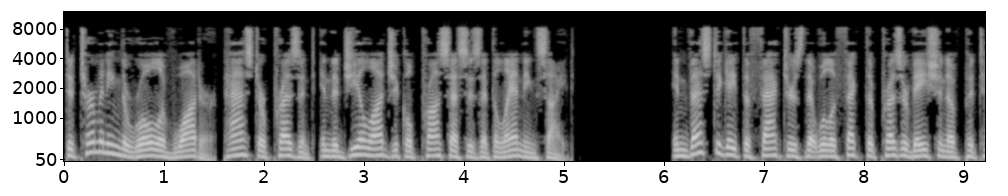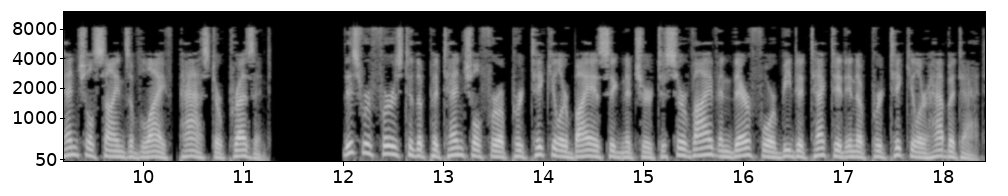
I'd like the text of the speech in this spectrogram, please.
Determining the role of water past or present in the geological processes at the landing site. Investigate the factors that will affect the preservation of potential signs of life past or present. This refers to the potential for a particular biosignature to survive and therefore be detected in a particular habitat.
